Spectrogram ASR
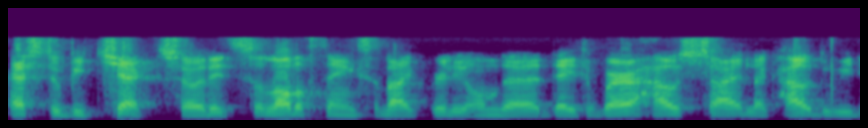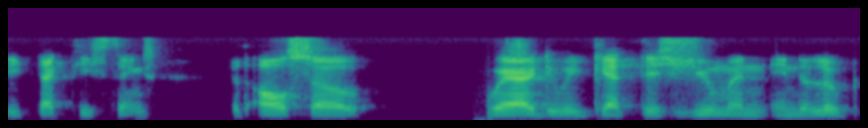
has to be checked. So it's a lot of things like really on the data warehouse side, like how do we detect these things, but also where do we get this human in the loop?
